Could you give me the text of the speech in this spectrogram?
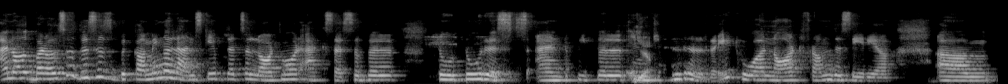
and all, but also this is becoming a landscape that's a lot more accessible to tourists and people in yeah. general right who are not from this area um,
